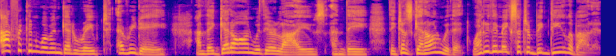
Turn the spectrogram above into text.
African women get raped every day and they get on with their lives and they, they just get on with it. Why do they make such a big deal about it?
